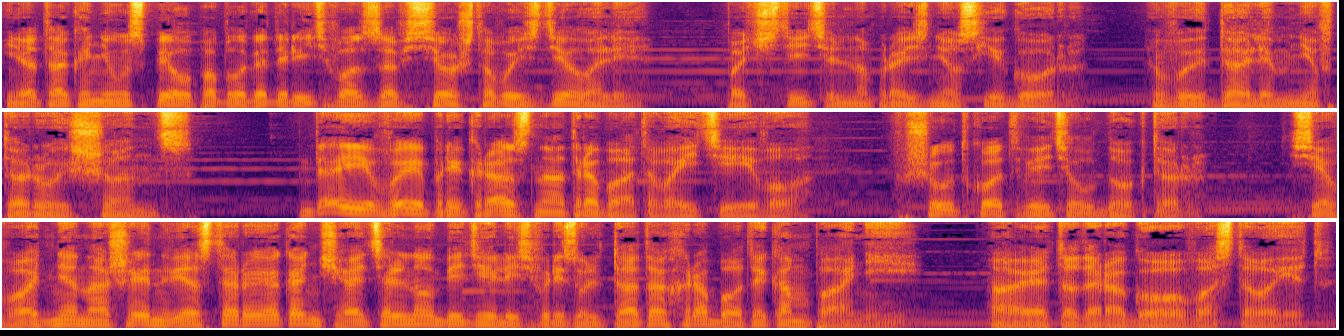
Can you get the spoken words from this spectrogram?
я так и не успел поблагодарить вас за все, что вы сделали», – почтительно произнес Егор. «Вы дали мне второй шанс». «Да и вы прекрасно отрабатываете его», – в шутку ответил доктор. Сегодня наши инвесторы окончательно убедились в результатах работы компании, а это дорогого стоит.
